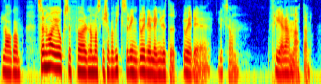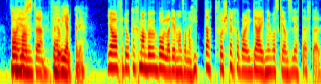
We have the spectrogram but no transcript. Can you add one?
lagom. Sen har jag också för när man ska köpa vigselring, då är det längre tid. Då är det liksom flera möten. Ja, Om man det. För behöver då- hjälp med det. Ja för då kanske man behöver bolla det man sedan har hittat. Först kanske bara i guidning, vad ska jag ens leta efter?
